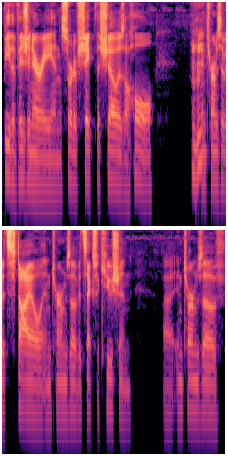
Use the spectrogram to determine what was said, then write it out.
be the visionary and sort of shape the show as a whole Mhm. in terms of its style, in terms of its execution, uh, in terms of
